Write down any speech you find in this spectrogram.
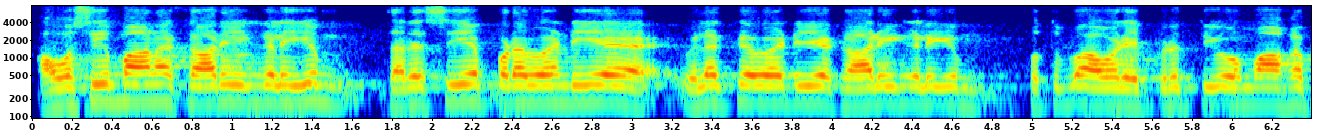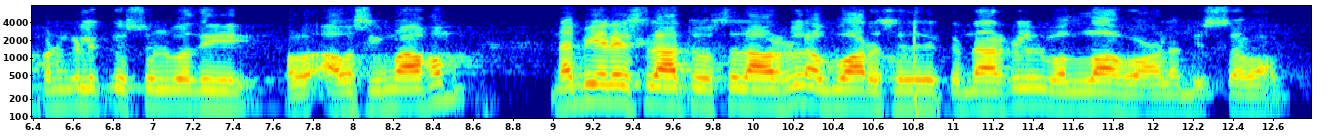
அவசியமான காரியங்களையும் தடை செய்யப்பட வேண்டிய விளக்க வேண்டிய காரியங்களையும் குத்துபாவுடைய பிரத்யோகமாக பெண்களுக்கு சொல்வது அவ- அவசியமாகும். நபி அலி இஸ்லாத்து வசலாம் அவர்கள் அவ்வாறு செய்திருக்கின்றார்கள். வல்லாஹு ஆலம்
